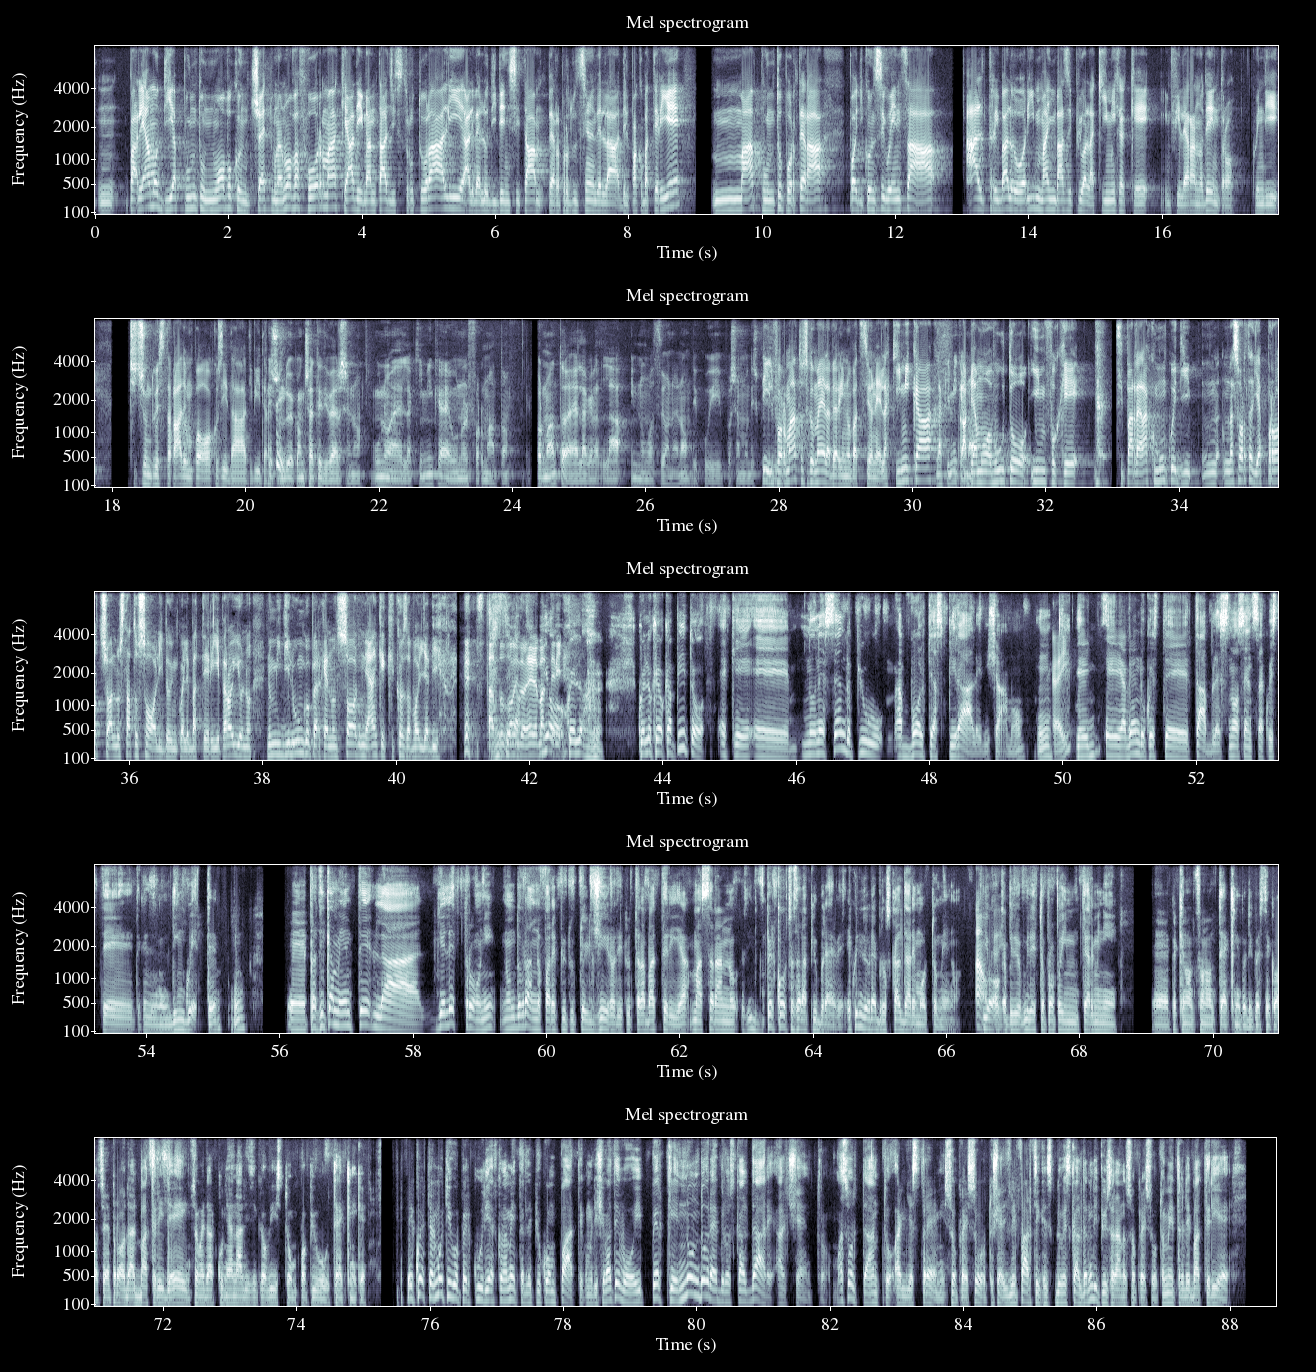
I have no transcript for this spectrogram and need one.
mh, parliamo di appunto un nuovo concetto, una nuova forma che ha dei vantaggi strutturali a livello di densità per la produzione della, del pacco batterie, ma appunto porterà poi di conseguenza a altri valori, ma in base più alla chimica che infileranno dentro. Quindi ci sono due strade un po' così da dividere. Ci sono due concetti diversi, no? Uno è la chimica e uno è il formato. Il formato è la, la innovazione, no? Di cui possiamo discutere. Sì, il formato secondo me è la vera innovazione. La chimica, la chimica abbiamo no. avuto info che si parlerà comunque di una sorta di approccio allo stato solido in quelle batterie, però io no, non mi dilungo perché non so neanche che cosa voglia dire stato sì, solido no, nelle batterie. Quello, quello, che ho capito è che eh, non essendo più a volte a spirale, diciamo, mm, okay. e, e, avendo queste tablets no, senza queste linguette, mm, eh, praticamente la, gli elettroni non dovranno fare più tutto il giro di tutta la batteria, ma saranno, il percorso sarà più breve e quindi dovrebbero scaldare molto meno. Ah, Io okay. ho capito, mi detto proprio in termini eh, perché non sono un tecnico di queste cose, eh, però dal battery day, insomma, da alcune analisi che ho visto un po' più tecniche. E questo è il motivo per cui riescono a metterle più compatte, come dicevate voi, perché non dovrebbero scaldare al centro, ma soltanto agli estremi, sopra e sotto, cioè le parti che, dove scaldano di più saranno sopra e sotto, mentre le batterie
